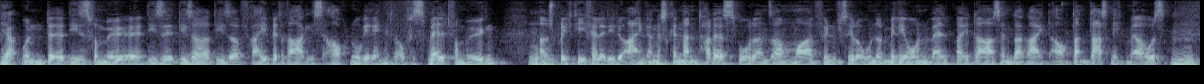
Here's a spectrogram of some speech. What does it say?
Ja. Und äh, dieses Vermögen, äh, diese, dieser, dieser Freibetrag ist auch nur gerechnet auf das Weltvermögen. Mhm. Also sprich die Fälle, die du eingangs genannt hattest, wo dann sagen wir mal 50 oder 100 Millionen weltweit da sind, da reicht auch dann das nicht mehr aus. Mhm.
